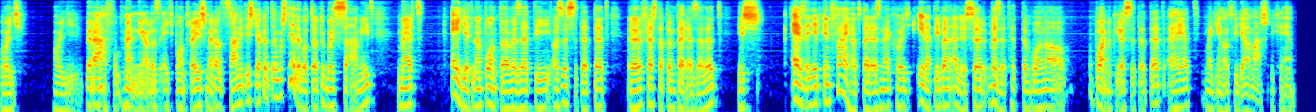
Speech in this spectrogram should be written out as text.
hogy, hogy rá fog menni arra az egy pontra is, mert az számít, és gyakorlatilag most tényleg ott tartunk, hogy számít, mert egyetlen ponttal vezeti az összetettet Verstappen Perez előtt, és ez egyébként fájhat Pereznek, hogy életében először vezethette volna a bajnoki összetettet, ehelyett megint ott figyel a második helyen.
